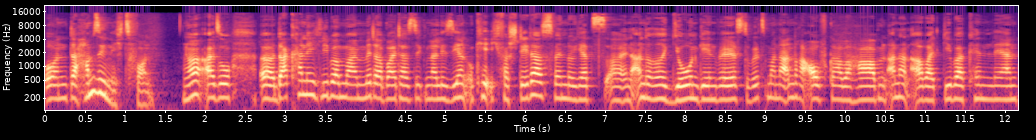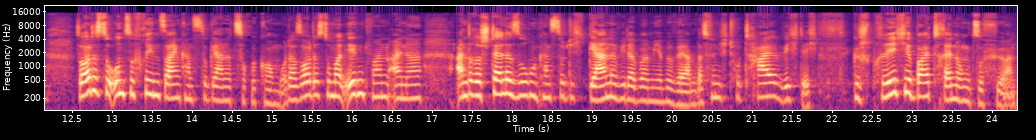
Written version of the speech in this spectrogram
Und da haben sie nichts von. Ja, also äh, da kann ich lieber meinem Mitarbeiter signalisieren, okay, ich verstehe das, wenn du jetzt äh, in andere Region gehen willst, du willst mal eine andere Aufgabe haben, einen anderen Arbeitgeber kennenlernen. Solltest du unzufrieden sein, kannst du gerne zurückkommen. Oder solltest du mal irgendwann eine andere Stelle suchen, kannst du dich gerne wieder bei mir bewerben. Das finde ich total wichtig, Gespräche bei Trennungen zu führen.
